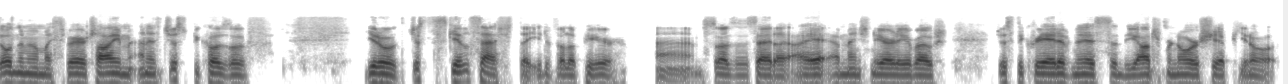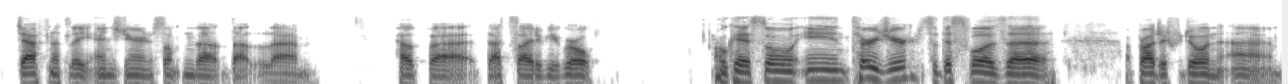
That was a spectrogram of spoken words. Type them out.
done them in my spare time, and it's just because of, you know, just the skill set that you develop here. Um, so as I said, I, I mentioned earlier about just the creativeness and the entrepreneurship. You know, definitely engineering is something that that'll um, help uh, that side of you grow. Okay, so in third year, so this was a, a project we done um,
